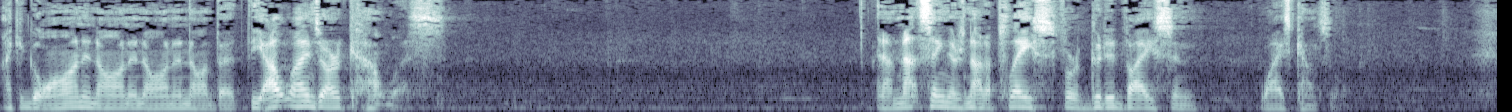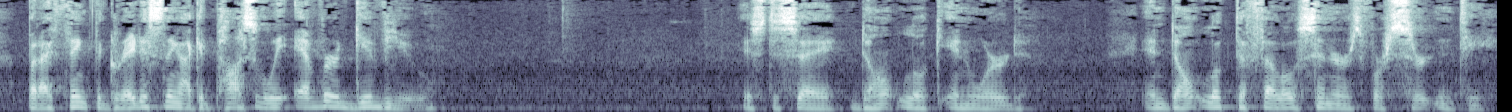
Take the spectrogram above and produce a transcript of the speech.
I could go on and on and on and on. The, the outlines are countless. And I'm not saying there's not a place for good advice and wise counsel. But I think the greatest thing I could possibly ever give you is to say, don't look inward and don't look to fellow sinners for certainty.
